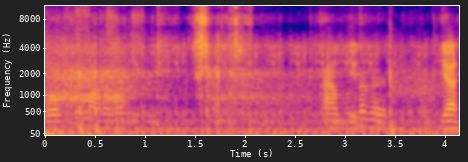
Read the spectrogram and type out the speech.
korktum araba gidiyor. Ha Git. burada da. Gel.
